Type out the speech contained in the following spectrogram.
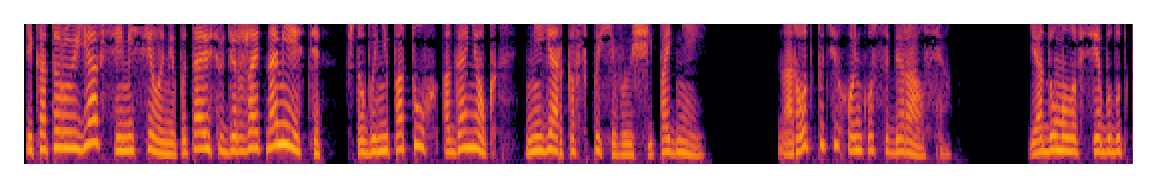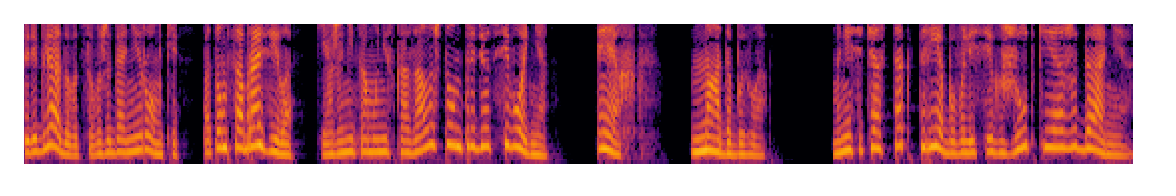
и которую я всеми силами пытаюсь удержать на месте, чтобы не потух огонек, неярко вспыхивающий под ней. Народ потихоньку собирался. Я думала, все будут переглядываться в ожидании Ромки. Потом сообразила, я же никому не сказала, что он придет сегодня. Эх, надо было. Мне сейчас так требовались их жуткие ожидания.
